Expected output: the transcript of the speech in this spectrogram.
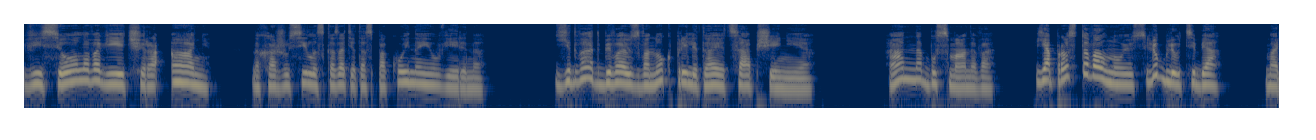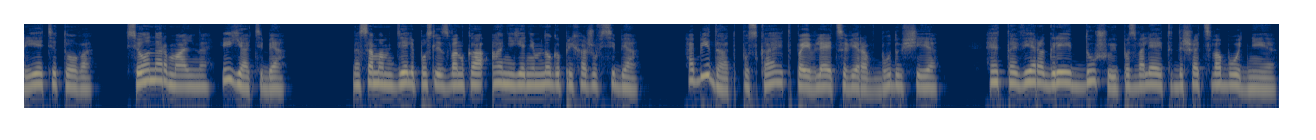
Веселого вечера, Ань!» Нахожу силы сказать это спокойно и уверенно. Едва отбиваю звонок, прилетает сообщение. «Анна Бусманова. Я просто волнуюсь, люблю тебя. Мария Титова. Все нормально, и я тебя». На самом деле, после звонка Ани я немного прихожу в себя. Обида отпускает, появляется вера в будущее. Эта вера греет душу и позволяет дышать свободнее.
